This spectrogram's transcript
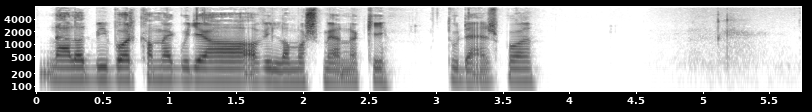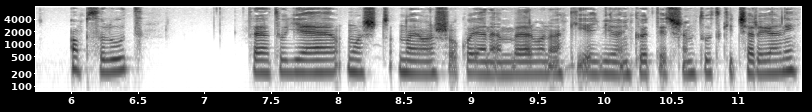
nálad Biborka meg ugye a, a villamosmérnöki tudásból. Abszolút. Tehát ugye most nagyon sok olyan ember van, aki egy villanykötét sem tud kicserélni.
